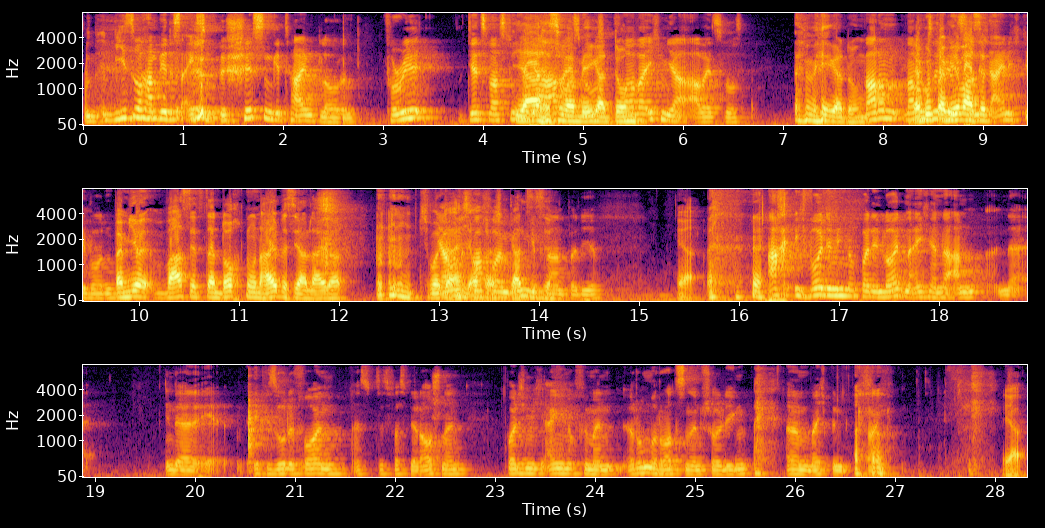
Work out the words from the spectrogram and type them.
Und wieso haben wir das eigentlich so beschissen getimed, Lauren? For real, jetzt warst du Ja, ein Jahr das war mega dumm. Vorher war ich ein Jahr arbeitslos. Mega dumm. Warum, warum ja gut, sind bei wir mir war es nicht jetzt, einig geworden? bei mir war es jetzt dann doch nur ein halbes Jahr leider. Ich wollte ja, eigentlich das war auch vor allem ungeplant bei dir. Ja. Ach, ich wollte mich noch bei den Leuten eigentlich an der, an der, in der Episode vorhin, also das, was wir rausschneiden, wollte ich mich eigentlich noch für mein Rumrotzen entschuldigen, ähm, weil ich bin krank. ja.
